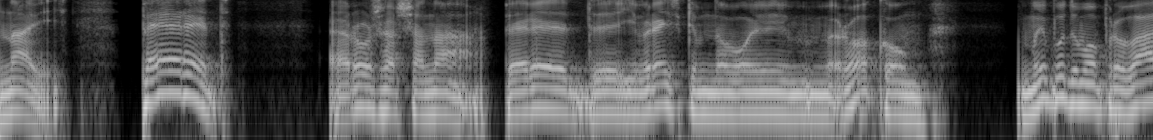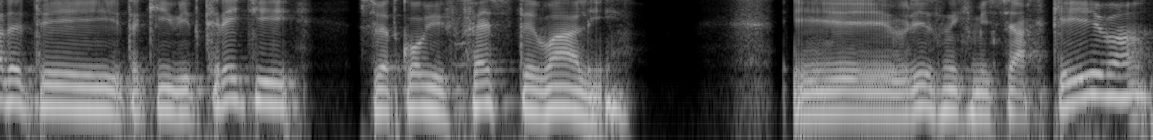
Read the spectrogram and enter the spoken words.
навіть перед Рожа Шана, перед єврейським новим роком, ми будемо провадити такі відкриті святкові фестивалі і в різних місцях Києва,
